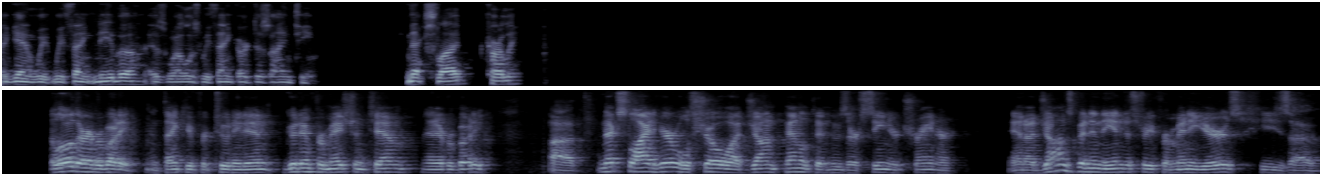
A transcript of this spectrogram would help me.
Again, we, we thank NIBE as well as we thank our design team. Next slide, Carly. Hello there, everybody, and thank you for tuning in. Good information, Tim and everybody. Uh, next slide here will show uh, John Pendleton, who's our senior trainer. And uh, John's been in the industry for many years. He's uh,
